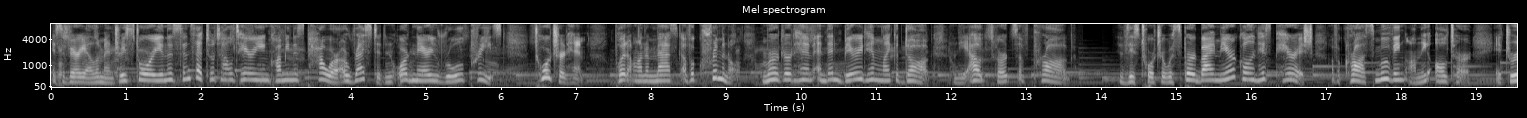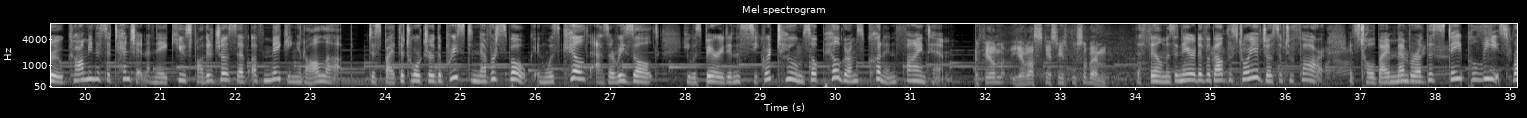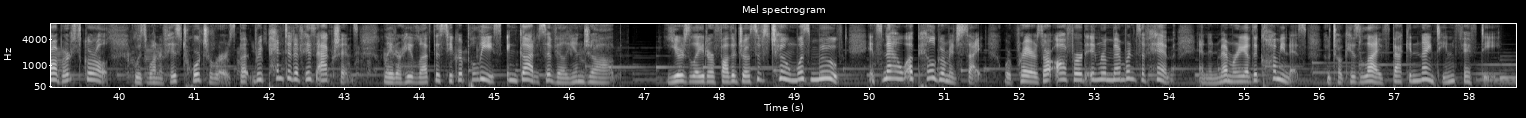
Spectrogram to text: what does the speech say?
It's a very elementary story in the sense that totalitarian communist power arrested an ordinary rural priest, tortured him, put on a mask of a criminal, murdered him, and then buried him like a dog on the outskirts of Prague. This torture was spurred by a miracle in his parish of a cross moving on the altar. It drew communist attention and they accused Father Joseph of making it all up. Despite the torture, the priest never spoke and was killed as a result. He was buried in a secret tomb so pilgrims couldn't find him. Film je vlastně svým způsobem The film is a narrative about the story of Joseph Toufar. It's told by a member of the state police, Robert Skirl, who was one of his torturers but repented of his actions. Later, he left the secret police and got a civilian job. Years later, Father Joseph's tomb was moved. It's now a pilgrimage site where prayers are offered in remembrance of him and in memory of the communists who took his life back in 1950.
